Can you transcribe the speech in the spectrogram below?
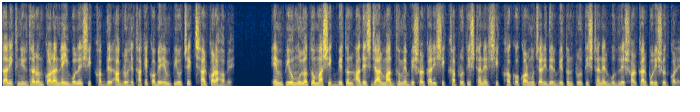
তারিখ নির্ধারণ করা নেই বলে শিক্ষকদের আগ্রহে থাকে কবে এমপিও চেক ছাড় করা হবে। এমপিও মূলত মাসিক বেতন আদেশ যার মাধ্যমে বেসরকারি শিক্ষা প্রতিষ্ঠানের শিক্ষক ও কর্মচারীদের বেতন প্রতিষ্ঠানের বদলে সরকার পরিশোধ করে।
